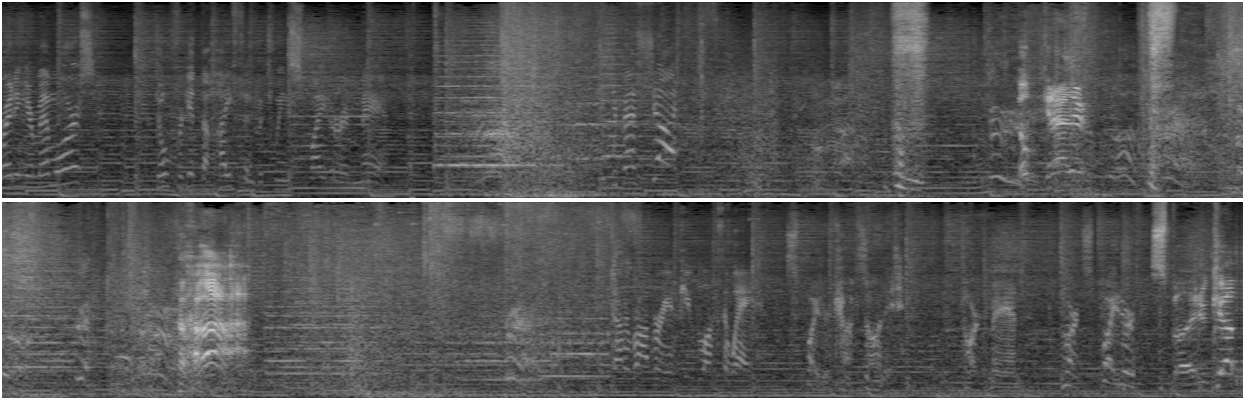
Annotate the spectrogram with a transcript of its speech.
Writing your memoirs? Don't forget the hyphen between spider and man. Take your best shot. Nope, get out of there! Haha! Got a robbery a few blocks away. Spider cop's on it. Part man, part spider. Spider Cup!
